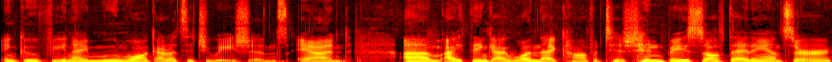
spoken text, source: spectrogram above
and goofy, and I moonwalk out of situations. And um, I think I won that competition based off that answer,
